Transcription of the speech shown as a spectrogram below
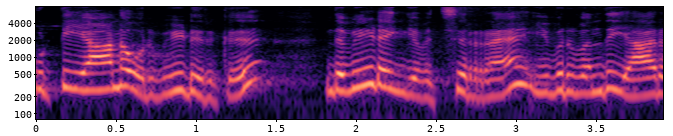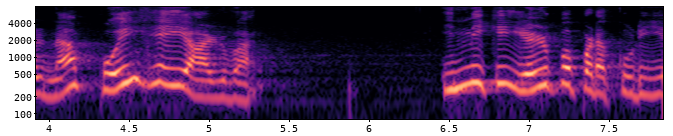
குட்டியான ஒரு வீடு இருக்குது இந்த வீடை இங்கே வச்சிடுறேன். இவர் வந்து யாருன்னா பொய்கை ஆழ்வார். இன்றைக்கி எழுப்பப்படக்கூடிய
